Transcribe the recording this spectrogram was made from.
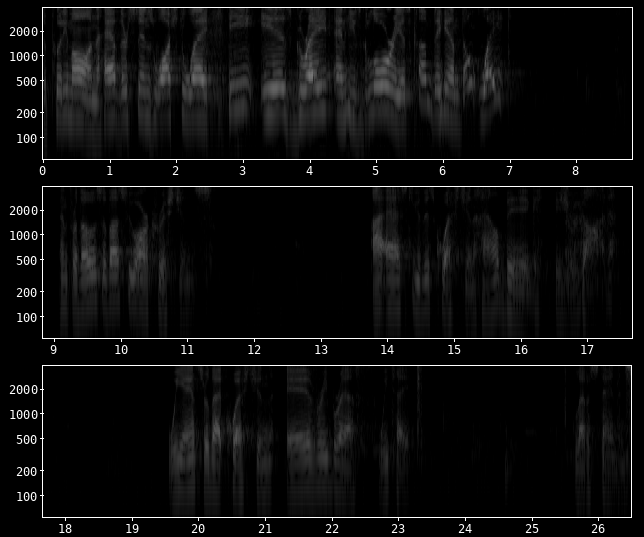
to put Him on, to have their sins washed away. He is great and He's glorious. Come to Him. Don't wait. And for those of us who are Christians, I ask you this question How big is your God? We answer that question every breath we take. Let us stand and sing.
